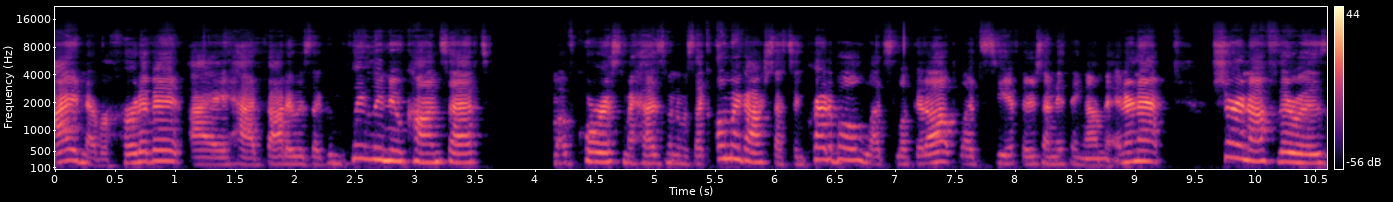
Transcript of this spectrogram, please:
I had never heard of it. I had thought it was a completely new concept. Of course, my husband was like, oh my gosh, that's incredible. Let's look it up. Let's see if there's anything on the internet. Sure enough, there was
